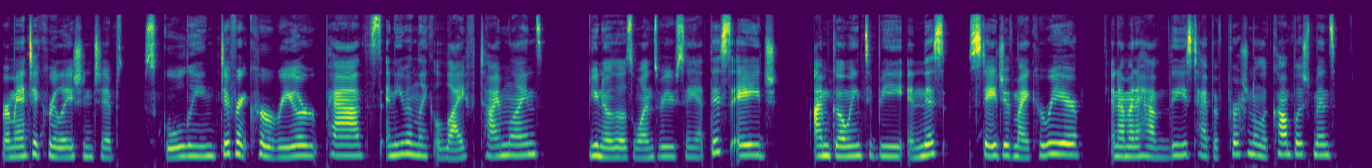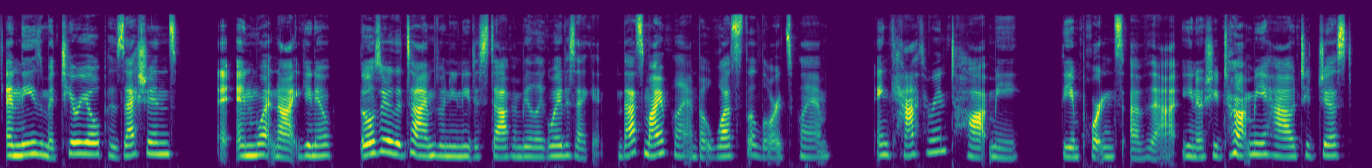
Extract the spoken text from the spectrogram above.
romantic relationships, schooling, different career paths, and even like life timelines. You know, those ones where you say, at this age, I'm going to be in this stage of my career and I'm going to have these type of personal accomplishments and these material possessions and whatnot. You know, those are the times when you need to stop and be like, wait a second, that's my plan, but what's the Lord's plan? And Catherine taught me the importance of that. You know, she taught me how to just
